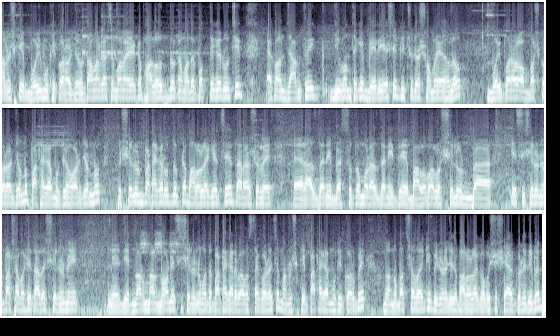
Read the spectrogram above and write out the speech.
মানুষকে বইমুখী করার জন্য। তো আমার কাছে মনে হয় একটা ভালো উদ্যোগ, আমাদের প্রত্যেকের উচিত। এখন যান্ত্রিক জীবন থেকে বেরিয়ে এসে কিছুটা সময় হলেও বই পড়ার অভ্যাস করার জন্য, পাঠাগারমুখী হওয়ার জন্য। তো সেলুন পাঠাগার উদ্যোগটা ভালো লেগেছে। তারা আসলে রাজধানীর ব্যস্ততম রাজধানীতে ভালো ভালো সেলুন বা এসি সেলুনের পাশাপাশি তাদের সেলুনে যে নর্মাল নন এসি সেলুনের মধ্যে পাঠাগারের ব্যবস্থা করেছে, মানুষকে পাঠাগারমুখী করবে। ধন্যবাদ সবাইকে। ভিডিওটা যদি ভালো লাগে, অবশ্যই শেয়ার করে দিবেন।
